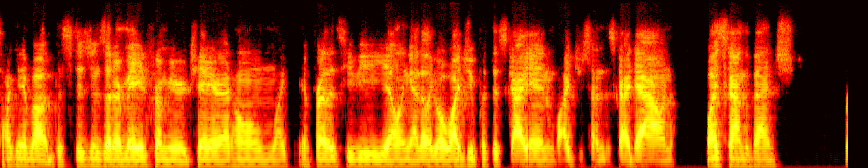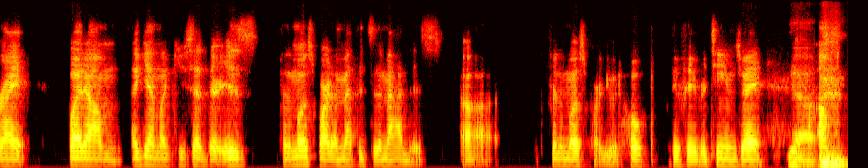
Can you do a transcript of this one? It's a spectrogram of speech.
talking about decisions that are made from your chair at home, like in front of the TV, yelling at it, like, oh, why'd you put this guy in? Why'd you send this guy down? Why is this guy on the bench? Right. But um, again, like you said, there is for the most part a method to the madness. Uh, for the most part, you would hope with your favorite teams, right? Yeah. Um,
